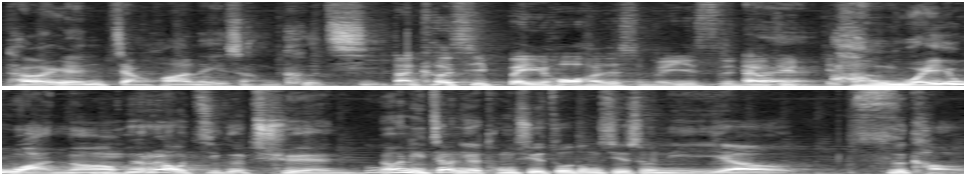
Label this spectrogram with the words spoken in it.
台湾人讲话呢也是很客气，但客气背后它是什么意思？你要去哎，很委婉哦，会绕几个圈。然后你叫你的同学做东西的时候，你要思考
